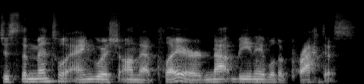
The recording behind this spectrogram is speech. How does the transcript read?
just the mental anguish on that player not being able to practice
